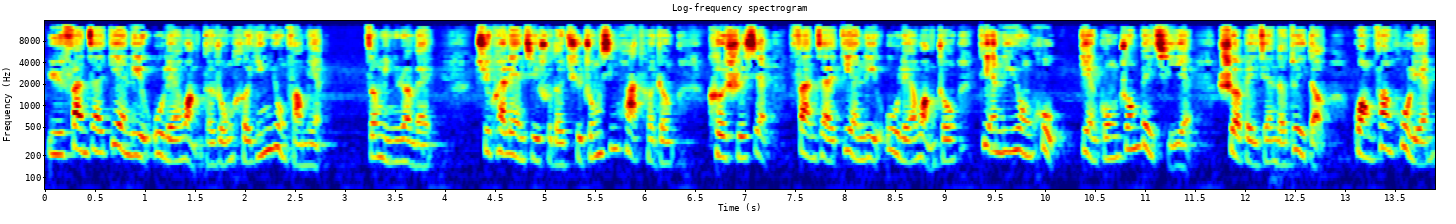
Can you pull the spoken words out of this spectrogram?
与泛在电力物联网的融合应用方面，曾明认为，区块链技术的去中心化特征可实现泛在电力物联网中电力用户、电工装备企业设备间的对等、广泛互联、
